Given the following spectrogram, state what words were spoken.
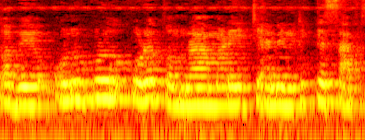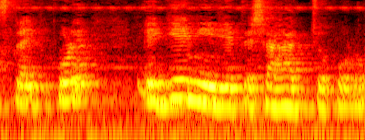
তবে অনুগ্রহ করে তোমরা আমার এই চ্যানেলটিকে সাবস্ক্রাইব করে এগিয়ে নিয়ে যেতে সাহায্য করো।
